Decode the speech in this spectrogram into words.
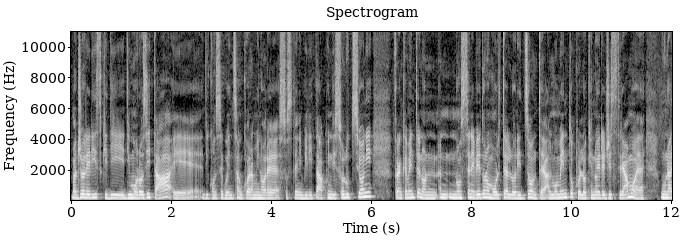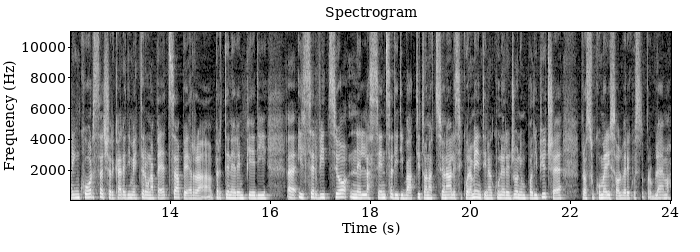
maggiori rischi di, di, morosità e di conseguenza ancora minore sostenibilità. Quindi soluzioni francamente non, non, se ne vedono molte all'orizzonte. Al momento quello che noi registriamo è una rincorsa a cercare di mettere una pezza per, per tenere in piedi eh, il servizio nell'assenza di dibattito nazionale. Sicuramente in alcune regioni un po' di più c'è, però su come risolvere questo problema.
